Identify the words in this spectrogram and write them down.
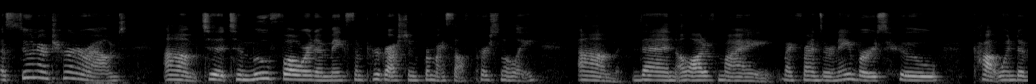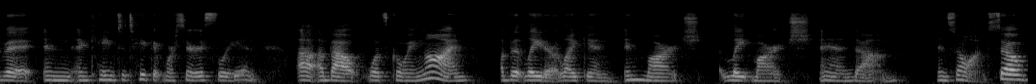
a sooner turnaround um to to move forward and make some progression for myself personally um than a lot of my my friends or neighbors who caught wind of it and and came to take it more seriously and uh, about what's going on a bit later, like in in March, late March, and um, and so on. So,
